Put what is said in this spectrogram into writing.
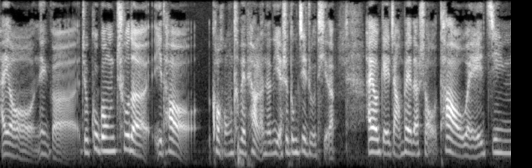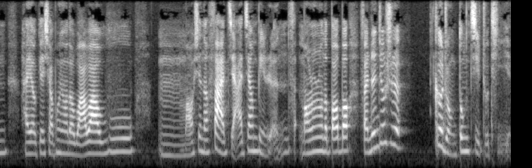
还有那个，就故宫出的一套口红特别漂亮，那也是冬季主题的。还有给长辈的手套、围巾，还有给小朋友的娃娃屋，嗯，毛线的发夹、姜饼人、毛茸茸的包包，反正就是各种冬季主题。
